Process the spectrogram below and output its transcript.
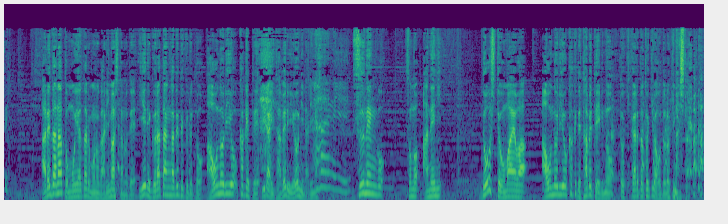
あれだなと思い当たるものがありましたので家でグラタンが出てくると青のりをかけて以来食べるようになりました。はい。数年後その姉にどうしてお前は青のりをかけて食べているのと聞かれた時は驚きました。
